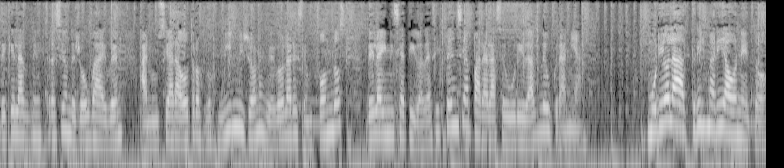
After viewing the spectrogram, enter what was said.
de que la administración de Joe Biden anunciara otros 2.000 millones de dólares en fondos de la Iniciativa de Asistencia para la Seguridad de Ucrania. Murió la actriz María Oneto.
